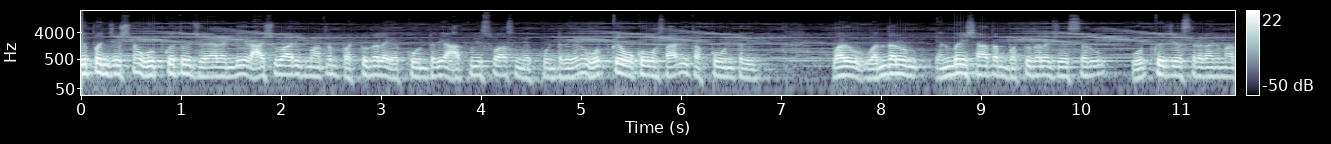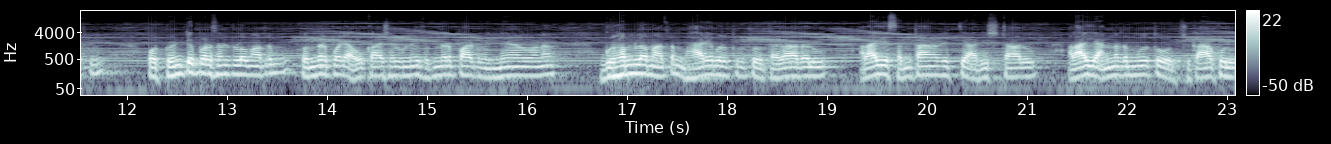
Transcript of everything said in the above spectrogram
ఏ పని చేసినా ఓపికతో చేయాలండి. రాశి వారికి మాత్రం పట్టుదల ఎక్కువ ఉంటుంది ఆత్మవిశ్వాసం ఎక్కువ ఉంటుంది కానీ ఓపిక ఒక్కొక్కసారి తక్కువ ఉంటుంది. వారు వందలు ఎనభై శాతం పట్టుదల చేస్తారు ఓపిక చేస్తారు కానీ మాత్రం ఒక ట్వంటీ పర్సెంట్లో మాత్రం తొందరపడే అవకాశాలు ఉన్నాయి. తొందరపాటు నిర్ణయాల వలన గృహంలో మాత్రం భార్యాభర్తలతో తగాదలు అలాగే సంతానరీత్యా అరిష్టాలు అలాగే అన్నదమ్ములతో చికాకులు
